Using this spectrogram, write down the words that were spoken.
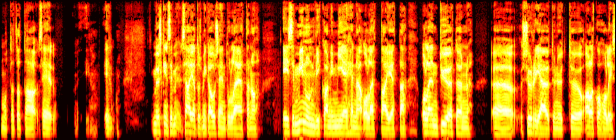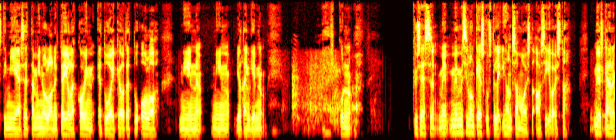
mutta tota, se, myöskin se, se ajatus, mikä usein tulee, että no, ei se minun vikani miehenä ole, tai että olen työtön, syrjäytynyt alkoholistimies, että minulla nyt ei ole kovin etuoikeutettu olo, niin, niin jotenkin kun kyseessä, me, me emme silloin keskustele ihan samoista asioista. Myöskään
